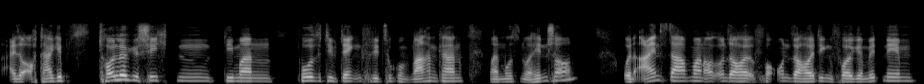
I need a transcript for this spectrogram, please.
Also auch da gibt es tolle Geschichten, die man positiv denkend für die Zukunft machen kann. Man muss nur hinschauen. Und eins darf man aus unserer, unserer heutigen Folge mitnehmen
